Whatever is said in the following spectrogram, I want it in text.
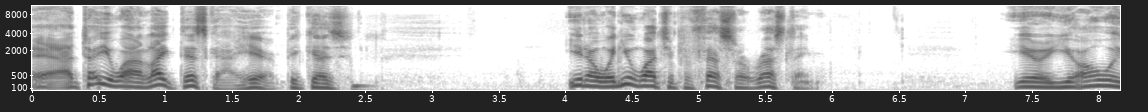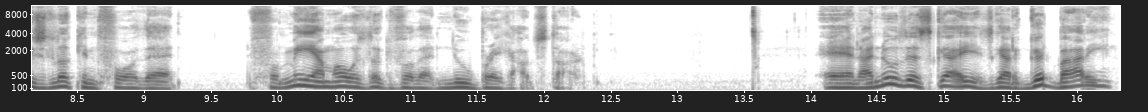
uh, I'll tell you why I like this guy here because, you know, when you're watching professional wrestling, you're you're always looking for that. For me, I'm always looking for that new breakout star. And I knew this guy. He's got a good body.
